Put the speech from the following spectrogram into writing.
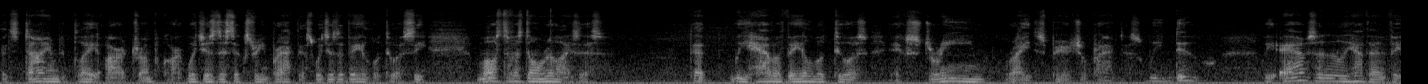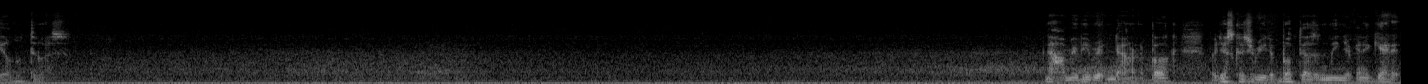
It's time to play our trump card, which is this extreme practice, which is available to us. See, most of us don't realize this, that we have available to us extreme right spiritual practice. We do. We absolutely have that available to us. Now, it may be written down in a book, but just because you read a book doesn't mean you're going to get it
